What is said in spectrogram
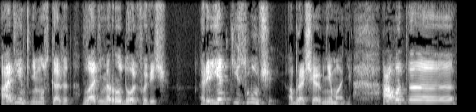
Один к нему скажет Владимир Рудольфович. Редкий случай, обращаю внимание. А вот э,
